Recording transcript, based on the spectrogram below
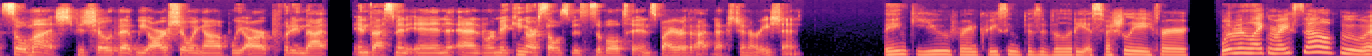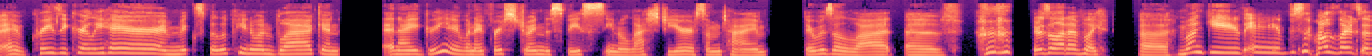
so much to show that we are showing up, we are putting that investment in, and we're making ourselves visible to inspire that next generation. Thank you for increasing visibility, especially for women like myself who have crazy curly hair. I'm mixed Filipino and black. And and I agree. When I first joined the space, you know, last year or sometime, there was a lot of there was a lot of like uh monkeys, apes, all sorts of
